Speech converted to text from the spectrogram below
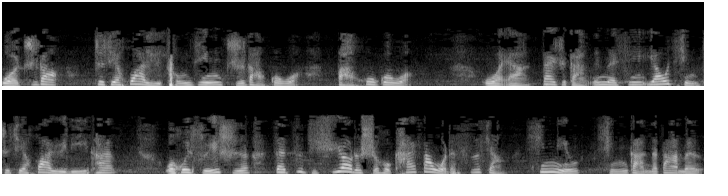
我知道。这些话语曾经指导过我，保护过我。我呀，带着感恩的心，邀请这些话语离开。我会随时在自己需要的时候开放我的思想、心灵、情感的大门。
